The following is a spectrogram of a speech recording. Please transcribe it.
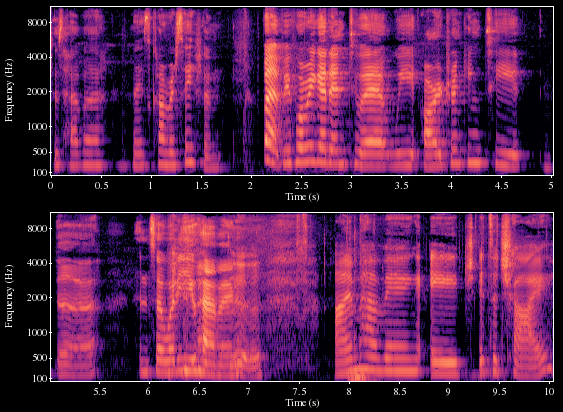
just have a nice conversation. But before we get into it, we are drinking tea. Duh. And so, what are you having? I'm having a. It's a chai.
